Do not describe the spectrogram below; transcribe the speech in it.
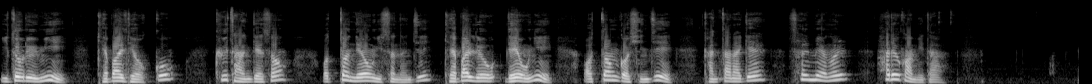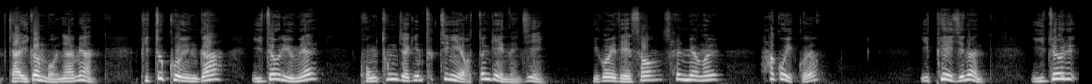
이더리움이 개발되었고 그 단계에서 어떤 내용이 있었는지 개발 내용이 어떤 것인지 간단하게 설명을 하려고 합니다. 자, 이건 뭐냐면 비트코인과 이더리움의 공통적인 특징이 어떤 게 있는지 이거에 대해서 설명을 하고 있고요. 이 페이지는 이더리,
